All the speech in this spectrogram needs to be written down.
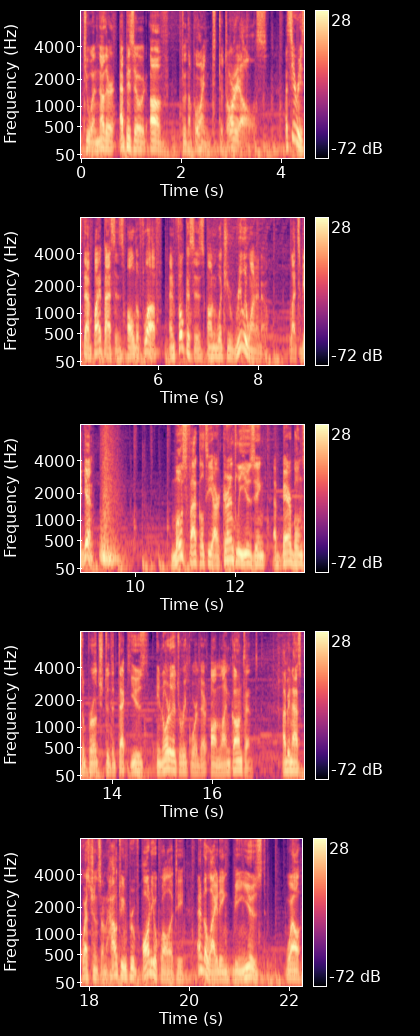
to another episode of To The Point Tutorials, a series that bypasses all the fluff and focuses on what you really want to know. Let's begin. Most faculty are currently using a bare-bones approach to the tech used in order to record their online content. I've been asked questions on how to improve audio quality and the lighting being used. Well,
